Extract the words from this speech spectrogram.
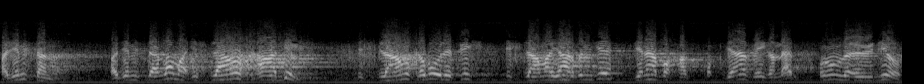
Acemistanlı. Acemistanlı ama İslam'ı hadim. İslam'ı kabul etmiş, İslam'a yardımcı Cenab-ı Hak, Cenab-ı Peygamber onunla övüyor.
